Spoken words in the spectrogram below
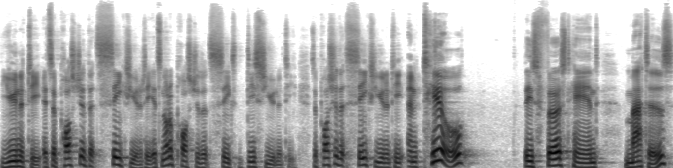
unity. It's a posture that seeks unity. It's not a posture that seeks disunity. It's a posture that seeks unity until these first hand matters,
